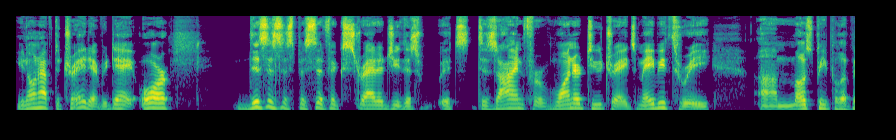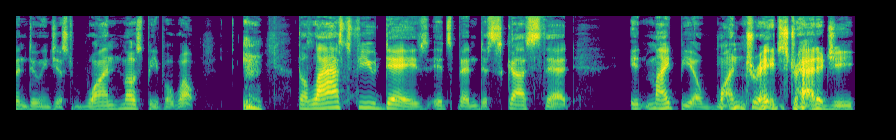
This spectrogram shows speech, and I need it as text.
You don't have to trade every day. Or this is a specific strategy that's it's designed for one or two trades, maybe three. Um, most people have been doing just one. Most people, well, the last few days, it's been discussed that it might be a one trade strategy,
